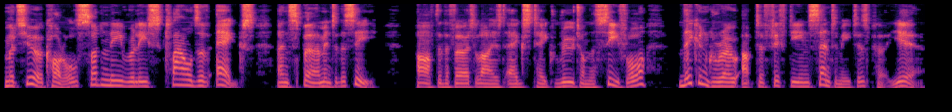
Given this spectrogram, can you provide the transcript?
mature corals suddenly release clouds of eggs and sperm into the sea. After the fertilized eggs take root on the seafloor, they can grow up to 15 centimeters per year.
